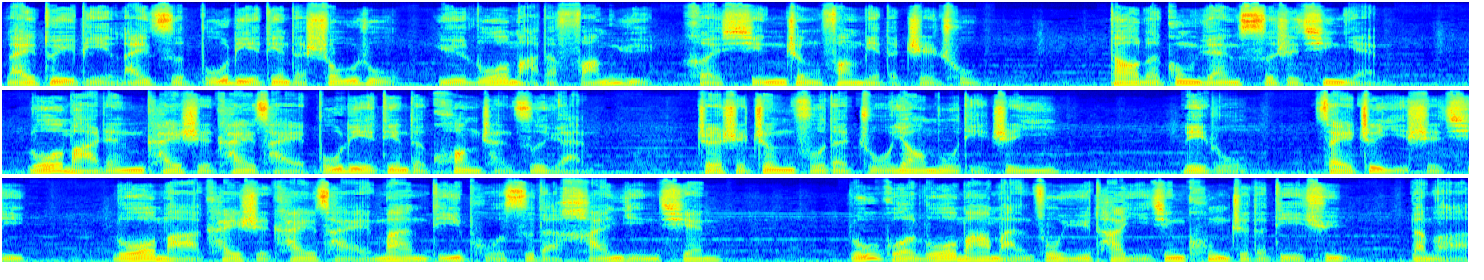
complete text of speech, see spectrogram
来对比来自不列颠的收入与罗马的防御和行政方面的支出，到了公元四十七年，罗马人开始开采不列颠的矿产资源，这是征服的主要目的之一。例如，在这一时期，罗马开始开采曼迪普斯的含银铅。如果罗马满足于他已经控制的地区，那么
